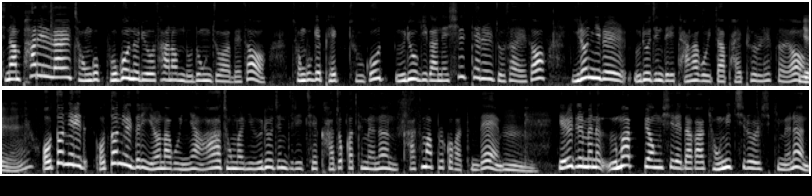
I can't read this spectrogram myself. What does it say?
지난 8일 날 전국 보건의료 산업노동조합에서 전국의 102곳 의료기관의 실태를 조사해서 이런 일을 의료진들이 당하고 있다 발표를 했어요. 예. 어떤 일이 어떤 일들이 일어나고 있냐? 아 정말 이 의료진들이 제 가족 같으면은 가슴 아플 것 같은데 음. 예를 들면은 음압병실에다가 격리 치료를 시키면은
